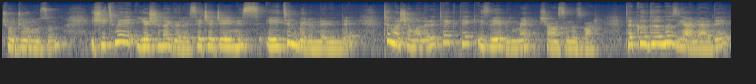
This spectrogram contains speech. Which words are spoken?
çocuğumuzun işitme yaşına göre seçeceğiniz eğitim bölümlerinde tüm aşamaları tek tek izleyebilme şansınız var. Takıldığınız yerlerde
